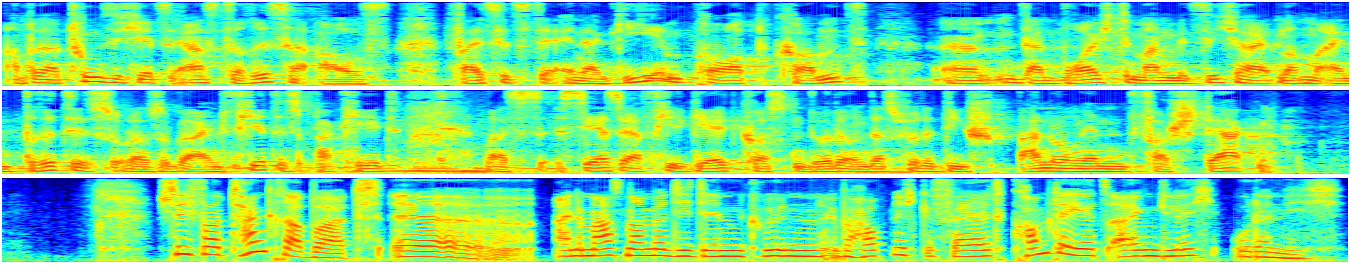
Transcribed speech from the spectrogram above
Aber da tun sich jetzt erste Risse auf. Falls jetzt der Energieimport kommt, äh, dann bräuchte man mit Sicherheit noch mal ein drittes oder sogar ein viertes Paket, was sehr, sehr viel Geld kosten würde und das würde die Spannungen verstärken. Stichwort Tankrabatt. Äh, eine Maßnahme, die den Grünen überhaupt nicht gefällt. Kommt er jetzt eigentlich oder nicht?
